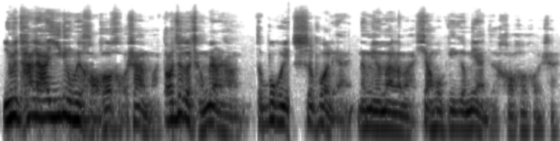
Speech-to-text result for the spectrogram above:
因为他俩一定会好好好善嘛。到这个层面上都不会撕破脸，能明白了吗？相互给个面子，好好好善，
